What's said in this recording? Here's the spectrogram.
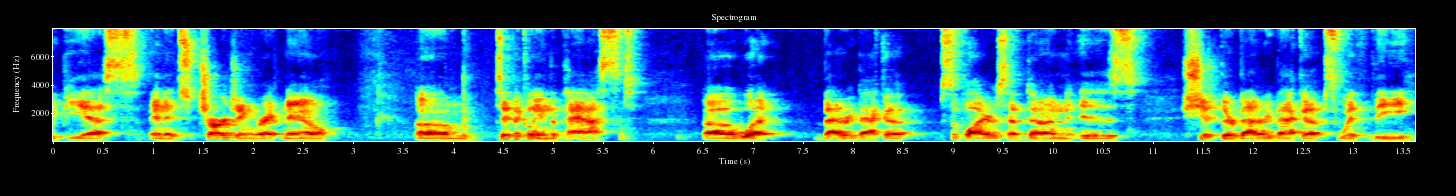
UPS and it's charging right now. Um, typically in the past, uh, what battery backup suppliers have done is ship their battery backups with the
